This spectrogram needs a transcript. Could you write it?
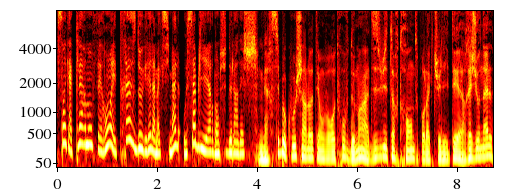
5 à Clermont-Ferrand et 13 degrés la maximale au Sablières dans le sud de l'Ardèche. Merci beaucoup Charlotte et on vous retrouve demain à 18h30 pour l'actualité régionale.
